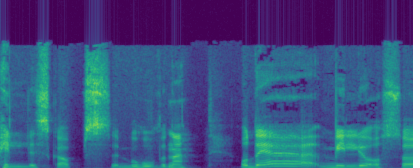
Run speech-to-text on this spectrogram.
fellesskapsbehovene. Og det vil jo også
